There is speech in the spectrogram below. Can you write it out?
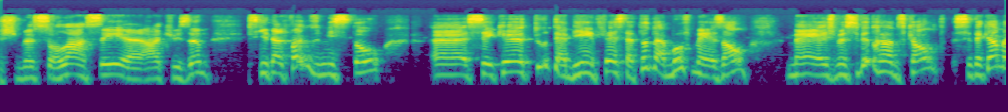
je me suis relancé en cuisine. Puis, ce qui était le fun du Misto, c'est que tout a bien fait. C'était toute la bouffe maison, mais je me suis vite rendu compte, c'était comme.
